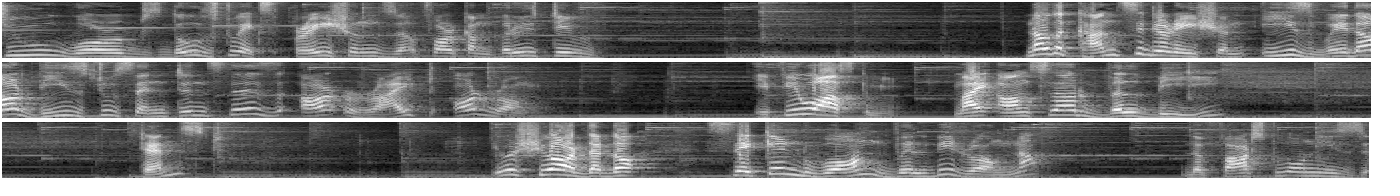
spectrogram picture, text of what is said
two words, those two expressions for comparative? Now the consideration is whether these two sentences are right or wrong. If you ask me, my answer will be tensed. You are sure that the second one will be wrong now. The first one is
